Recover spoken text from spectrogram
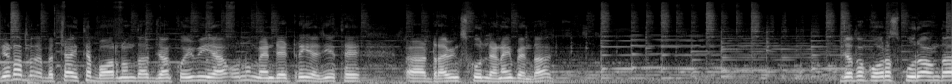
ਜਿਹੜਾ ਬ- ਬੱਚਾ ਇੱਥੇ ਬੋਰਨ ਹੁੰਦਾ ਜਾਂ ਕੋਈ ਵੀ ਆ, ਉਹਨੂੰ ਮੈਂਡੇਟਰੀ ਹੈ ਜੀ ਇੱਥੇ ਡਰਾਈਵਿੰਗ ਸਕੂਲ ਲੈਣਾ ਹੀ ਪੈਂਦਾ। ਜਦੋਂ ਕੋਰਸ ਪੂਰਾ ਹੁੰਦਾ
